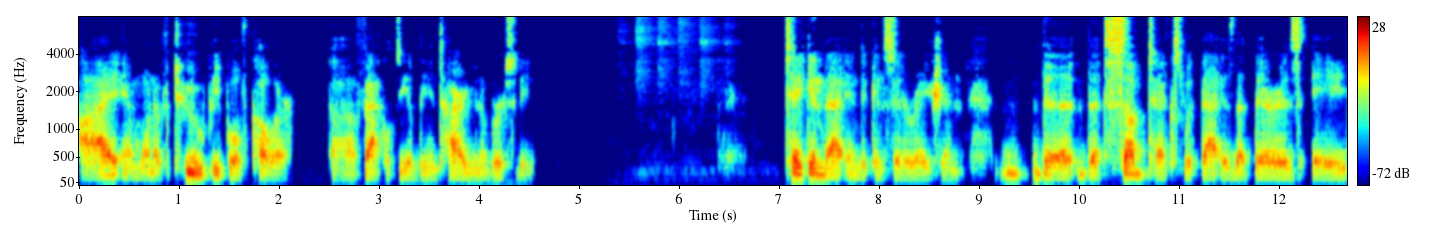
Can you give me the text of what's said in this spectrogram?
I am one of two people of color uh, faculty of the entire university taking that into consideration, the the subtext with that is that there is a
